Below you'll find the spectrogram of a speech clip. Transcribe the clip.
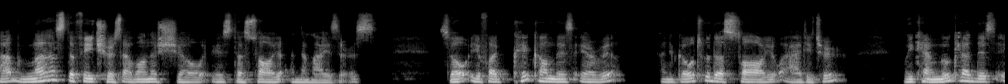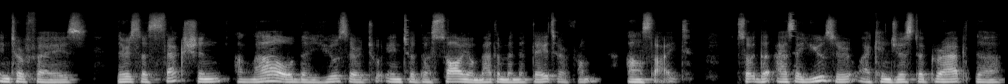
Uh, last features I want to show is the soil analyzers. So if I click on this area and go to the soil editor, we can look at this interface. There's a section allow the user to enter the soil measurement data from on-site. So the, as a user, I can just grab the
